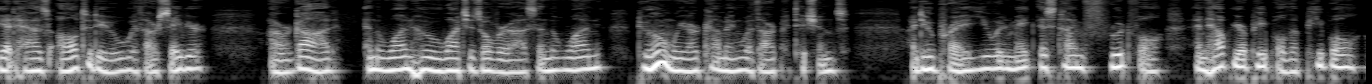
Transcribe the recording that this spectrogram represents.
it has all to do with our Savior, our God, and the one who watches over us and the one to whom we are coming with our petitions. I do pray you would make this time fruitful and help your people, the people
